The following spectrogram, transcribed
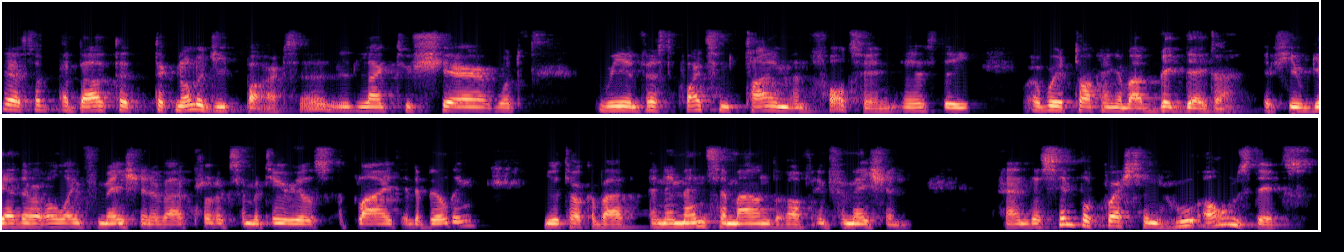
Yeah, so about the technology part, uh, I'd like to share what we invest quite some time and thoughts in is the we're talking about big data. If you gather all information about products and materials applied in the building, you talk about an immense amount of information. And the simple question who owns this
